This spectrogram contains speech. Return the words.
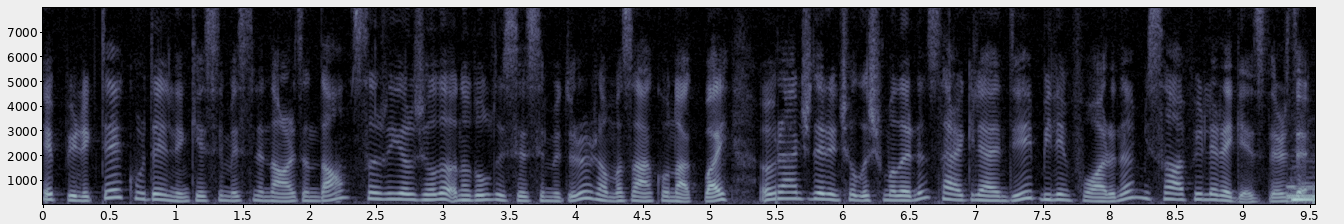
Hep birlikte kurdelinin kesilmesinin ardından Sırrı Yarıcalı Anadolu Lisesi Müdürü Ramazan Konakbay, öğrencilerin çalışmalarının sergilendiği bilim fuarını misafirlere gezdirdi.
